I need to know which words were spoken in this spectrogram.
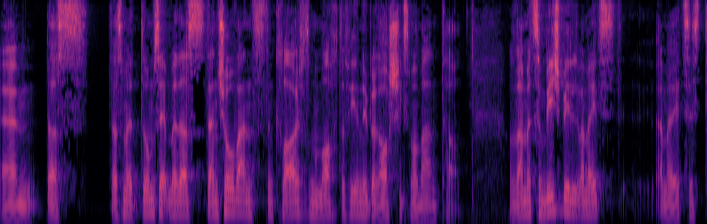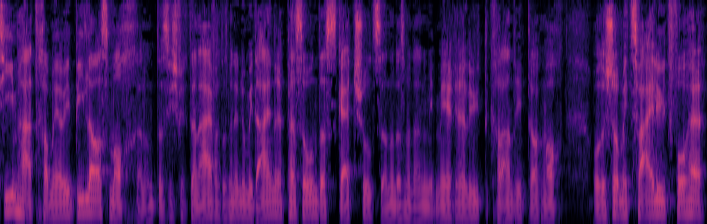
Ähm, dass, dass man, darum sollte man das dann schon, wenn es dann klar ist, dass man macht, auf einen Überraschungsmoment haben. Und wenn man zum Beispiel, wenn man jetzt wenn man jetzt ein Team hat, kann man ja wie Bilas machen. Und das ist vielleicht dann einfach, dass man nicht nur mit einer Person das schedult, sondern dass man dann mit mehreren Leuten einen Kalendereintrag macht. Oder schon mit zwei Leuten vorher,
